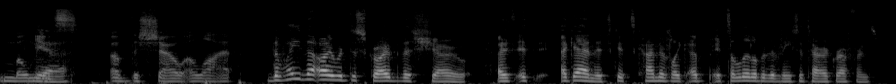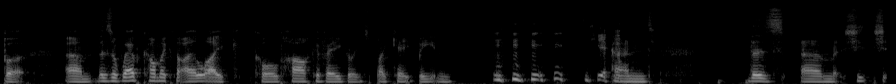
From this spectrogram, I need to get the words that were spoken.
moments of the show a lot. the way that I would describe this show, it, it again, it's it's kind of like a it's a little bit of an esoteric reference, but um, there's a web comic that I like called Hark a Vagrant by Kate Beaton, yeah. and there's um she she,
